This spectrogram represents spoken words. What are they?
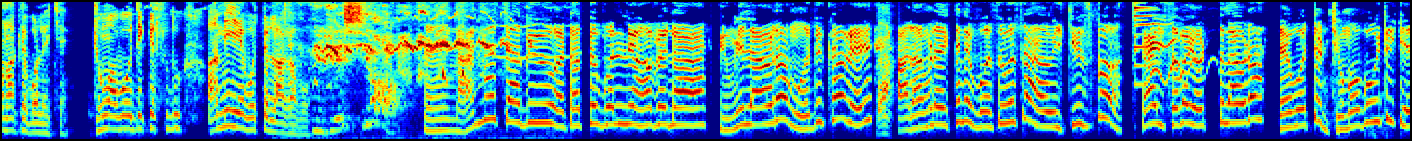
আমাকে বলেছে। ঝুমা বৌদিকে শুধু আমি এবছর লাগাবো। না না চাদু ওটা তো বললে হবে না। তুমি লাউড়া মধু খাবে আর আমরা এখানে বসে বসে আউল চুষবো। তাই সবাই উঠতে লাউড়া এবছর ঝুমা বৌদিকে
